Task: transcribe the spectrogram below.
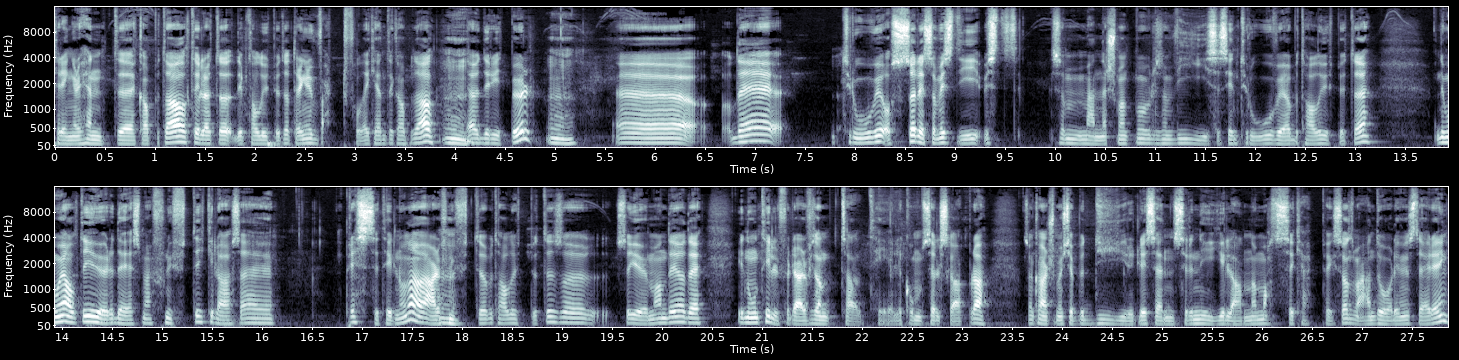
trenger du hente kapital, til at de betaler utbytte, trenger du i hvert fall ikke hente kapital. Det er jo dritbull. Eh, og det tror vi også, liksom, hvis de hvis som management må liksom vise sin tro ved å betale utbytte De må jo alltid gjøre det som er fornuftig, ikke la seg presse til noe. da. Er det fornuftig å betale utbytte, så, så gjør man det. Og det, i noen tilfeller er det f.eks. telekomselskaper da, som kanskje må kjøpe dyre lisenser i nye land og masse capex, som er en dårlig investering.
